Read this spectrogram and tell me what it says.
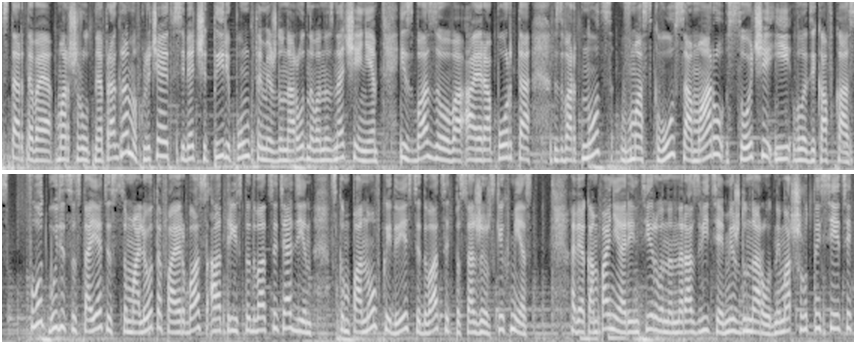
Стартовая маршрутная программа включает в себя четыре пункта международного назначения из базового аэропорта Звартноц в Москву, Самару, Сочи и Владикавказ. Флот будет состоять из самолетов Airbus А321 с компоновкой 220 пассажирских мест. Авиакомпания ориентирована на развитие международной маршрутной сети,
